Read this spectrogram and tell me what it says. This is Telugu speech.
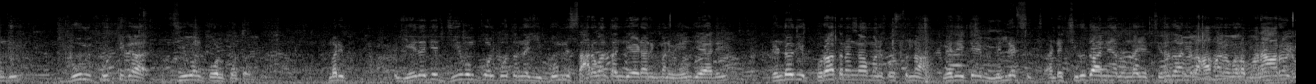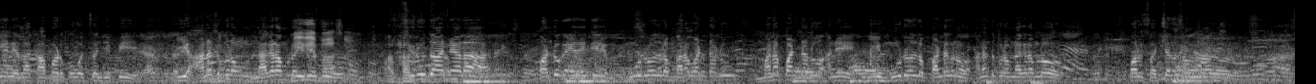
ఉంది భూమి పూర్తిగా జీవం కోల్పోతుంది. మరి ఏదైతే జీవం కోల్పోతున్న ఈ భూమిని సారవంతం చేయడానికి మనం ఏం చేయాలి? రెండోది పురాతనంగా మనకు వస్తున్న ఏదైతే మిల్లెట్స్ అంటే చిరుధాన్యాలు ఉన్నాయో చిరుధాన్యాల ఆహారం వల్ల మన ఆరోగ్యాన్ని ఎలా కాపాడుకోవచ్చు అని చెప్పి ఈ అనంతపురం నగరంలో చిరుధాన్యాల పండుగ ఏదైతే మూడు రోజుల మన వంటలు మన పంటలు అనే ఈ మూడు రోజుల పండుగను అనంతపురం నగరంలో పలు స్వచ్ఛంద సం-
